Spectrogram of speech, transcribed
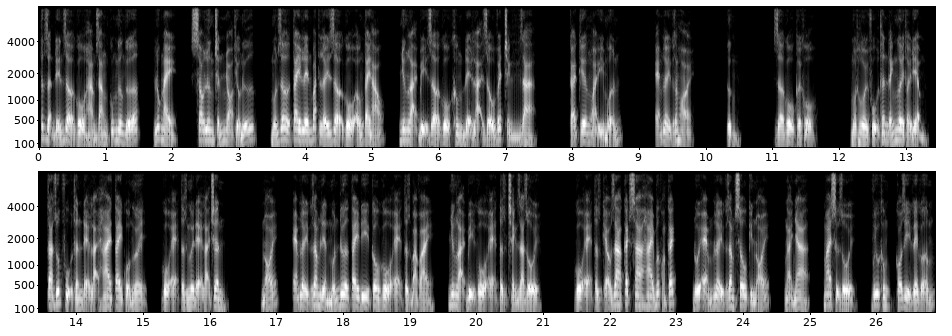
Tức giận đến giờ gỗ hàm răng cũng ngưng ngứa, lúc này, sau lưng chấn nhỏ thiếu nữ, muốn giơ tay lên bắt lấy giờ gỗ ống tay áo, nhưng lại bị giờ gỗ không để lại dấu vết tránh ra. Cái kia ngoài ý muốn. Em lấy giam hỏi ừ m giờ gỗ cười khổ một hồi phụ thân đánh ngươi thời điểm, ta giúp phụ thân để lại hai tay của ngươi, gỗ ẹ tật ngươi để lại chân. Nói, em lấy giam liền muốn đưa tay đi câu gỗ ẹ tật bà vai, nhưng lại bị gỗ ẹ tật tránh ra rồi. Gỗ ẹ tật kéo ra cách xa hai bước khoảng cách, đối em lấy giam sâu kỳ nói ngại nha, mai sự rồi vưu không có gì ghê gớm,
